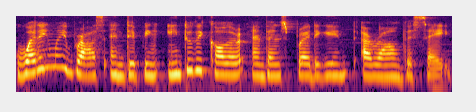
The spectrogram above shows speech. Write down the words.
wetting my brush and dipping into the color and then spreading it around the shape.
